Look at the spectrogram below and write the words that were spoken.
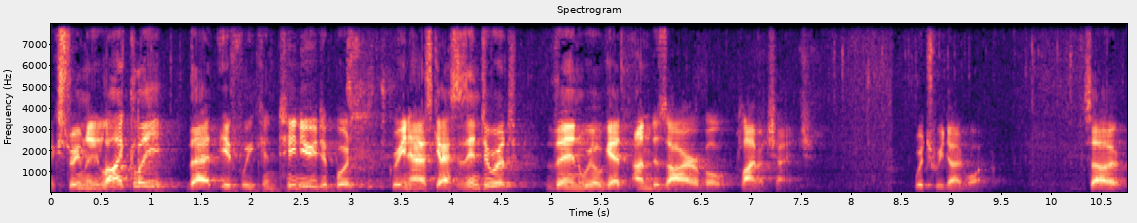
extremely likely that if we continue to put greenhouse gases into it, then we'll get undesirable climate change, which we don't want. So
